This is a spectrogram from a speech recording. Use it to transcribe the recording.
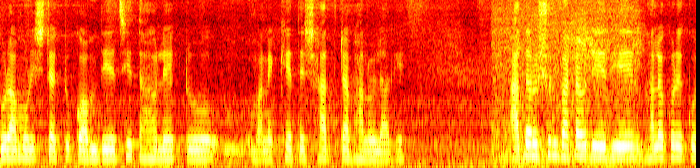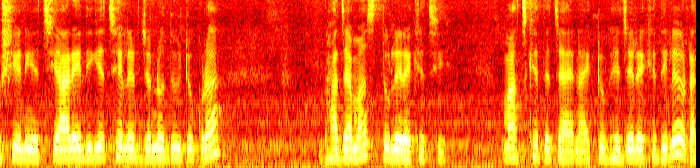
গোড়ামরিচটা একটু কম দিয়েছি, তাহলে একটু মানে খেতে স্বাদটা ভালো লাগে। আদা, রসুন বাটাও দিয়ে দিয়ে ভালো করে কষিয়ে নিয়েছি। আর এদিকে ছেলের জন্য দুই টুকরা ভাজা মাছ তুলে রেখেছি। মাছ খেতে চায় না, একটু ভেজে রেখে দিলে ওটা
